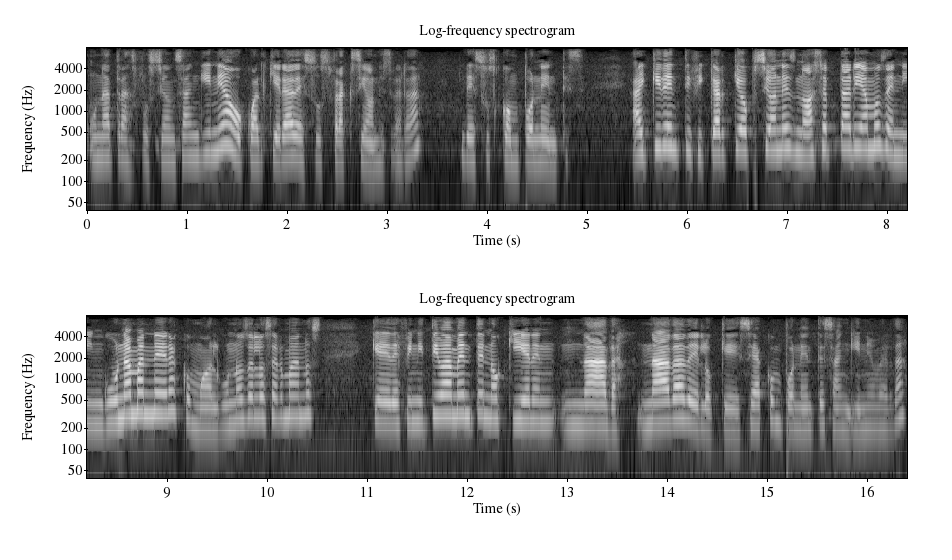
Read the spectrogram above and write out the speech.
una transfusión sanguínea o cualquiera de sus fracciones, ¿verdad? de sus componentes. Hay que identificar qué opciones no aceptaríamos de ninguna manera, como algunos de los hermanos, que definitivamente no quieren nada, nada de lo que sea componente sanguíneo, ¿verdad?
